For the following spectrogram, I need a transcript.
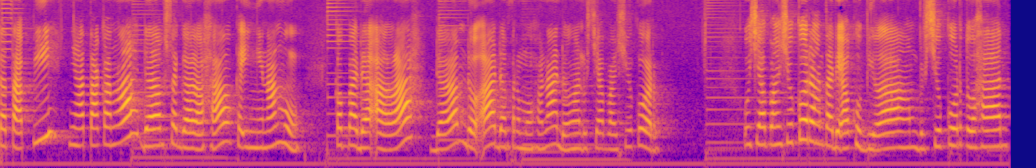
tetapi nyatakanlah dalam segala hal keinginanmu kepada Allah dalam doa dan permohonan dengan ucapan syukur. Ucapan syukur yang tadi aku bilang, bersyukur Tuhan,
